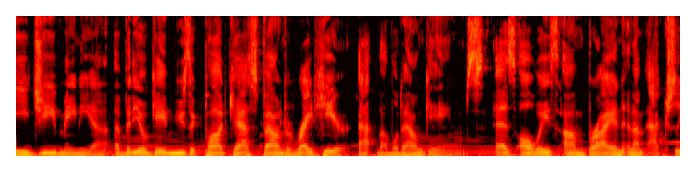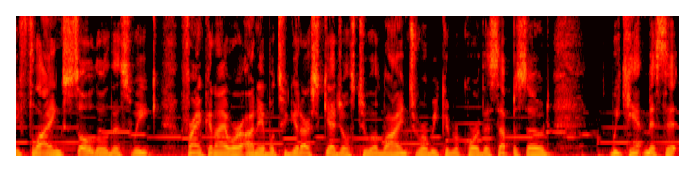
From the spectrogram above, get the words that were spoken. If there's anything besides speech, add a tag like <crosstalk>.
Welcome Mania, a video game music podcast found right here at Level Down Games. As always, I'm Brian, and I'm actually flying solo this week. Frank and I were unable to get our schedules to align to where we could record this episode. We can't miss it,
